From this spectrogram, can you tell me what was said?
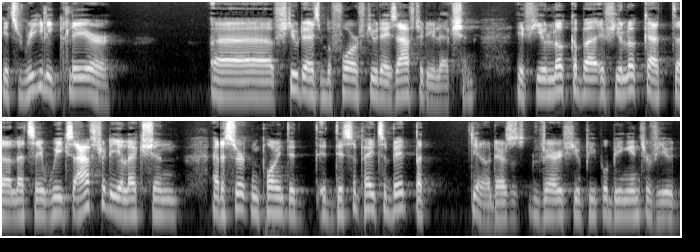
it's really clear uh, a few days before, a few days after the election if you look about if you look at uh, let's say weeks after the election, at a certain point it, it dissipates a bit, but you know there's very few people being interviewed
